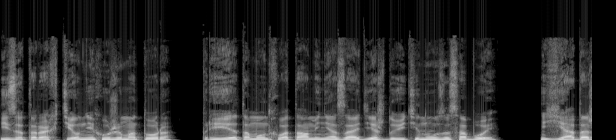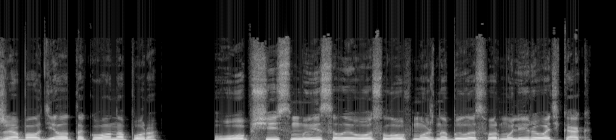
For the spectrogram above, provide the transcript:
и затарахтел не хуже мотора. При этом он хватал меня за одежду и тянул за собой. Я даже обалдел от такого напора. Общий смысл его слов можно было сформулировать как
